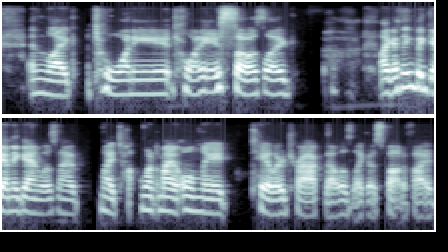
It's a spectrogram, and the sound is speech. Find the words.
in like 2020. So I was like, like I think Begin Again was my my top one my only Taylor track that was like a Spotify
